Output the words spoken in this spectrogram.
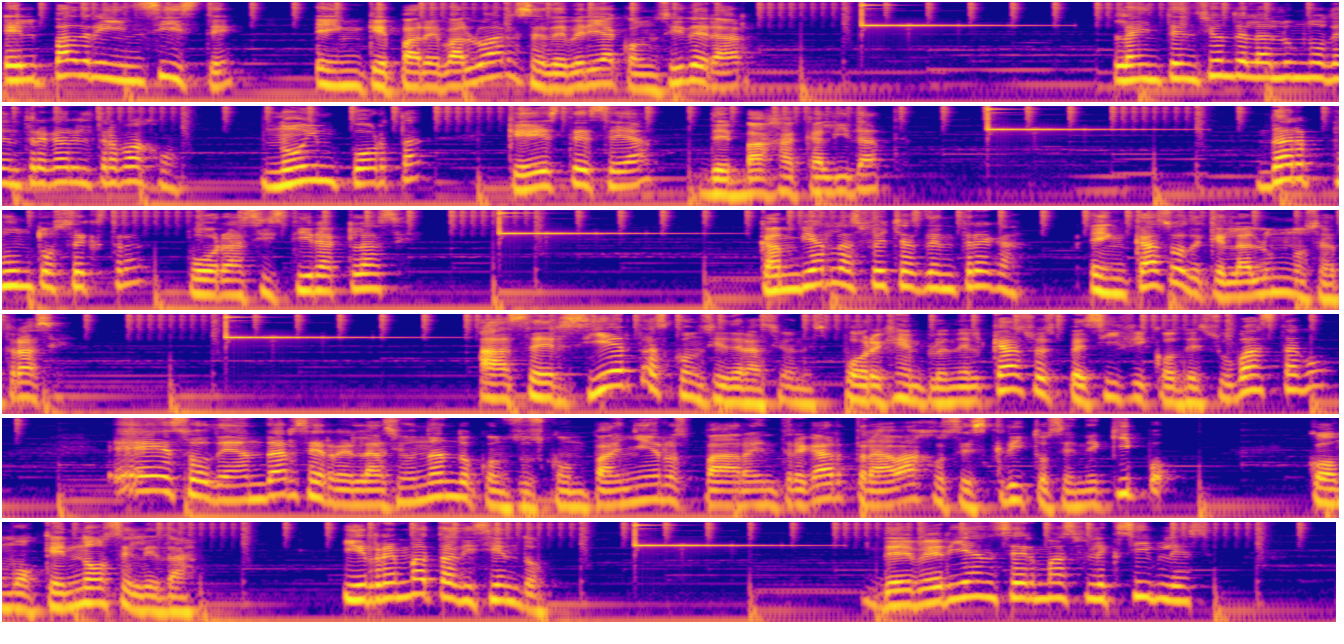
el padre insiste en que para evaluar se debería considerar la intención del alumno de entregar el trabajo, no importa que éste sea de baja calidad. Dar puntos extra por asistir a clase. Cambiar las fechas de entrega en caso de que el alumno se atrase. Hacer ciertas consideraciones, por ejemplo, en el caso específico de su vástago, eso de andarse relacionando con sus compañeros para entregar trabajos escritos en equipo, como que no se le da. Y remata diciendo, deberían ser más flexibles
